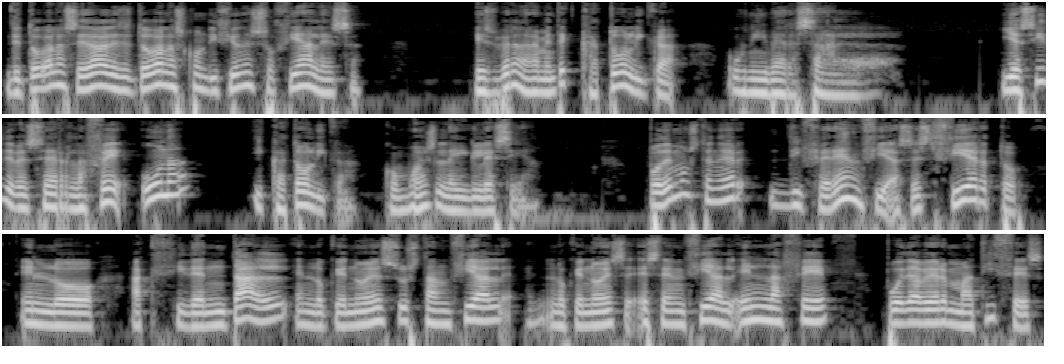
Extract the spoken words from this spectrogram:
de todas las edades, de todas las condiciones sociales, es verdaderamente católica, universal. Y así debe ser la fe una y católica, como es la Iglesia. podemos tener diferencias, es cierto, en lo accidental, en lo que no es sustancial, en lo que no es esencial en la fe, puede haber matices,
